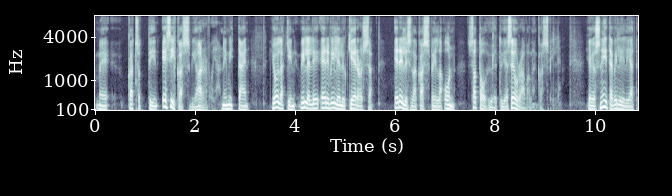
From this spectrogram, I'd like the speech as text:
me katsottiin esikasviarvoja. Nimittäin joillakin viljely, eri viljelykierroissa edellisillä kasveilla on satohyötyjä seuraavalle kasville. Ja jos niitä viljelijät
